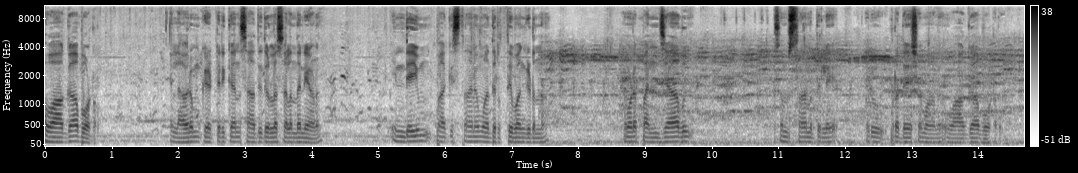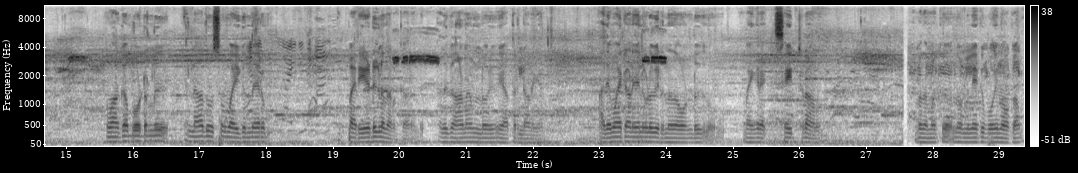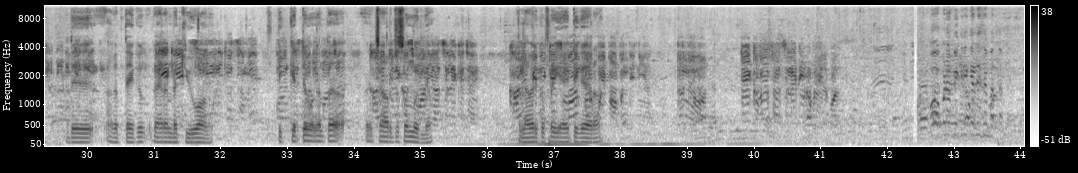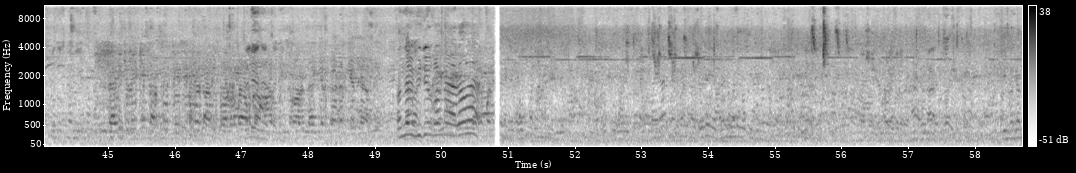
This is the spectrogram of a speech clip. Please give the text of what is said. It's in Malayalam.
വാഗ ബോർഡർ. എല്ലാവരും കേട്ടിരിക്കാൻ സാധ്യതയുള്ള സ്ഥലം തന്നെയാണ്. ഇന്ത്യയും പാകിസ്ഥാനും അതിർത്തി പങ്കിടുന്ന നമ്മുടെ പഞ്ചാബ് സംസ്ഥാനത്തിലെ ഒരു പ്രദേശമാണ് വാഗ ബോർഡർ. വാഗ ബോർഡറിൽ എല്ലാ ദിവസവും വൈകുന്നേരം പരേഡുകൾ നടക്കാറുണ്ട്. അത് കാണാനുള്ള ഒരു യാത്രയിലാണ് ഞാൻ. ആദ്യമായിട്ടാണ് ഞാനിവിടെ വരുന്നത്. അതുകൊണ്ട് ഭയങ്കര എക്സൈറ്റഡ് ആണ്. അപ്പോൾ നമുക്ക് ഒന്നുള്ളിലേക്ക് പോയി നോക്കാം ഇത് അകത്തേക്ക് കയറേണ്ട ക്യൂ ആണ് ടിക്കറ്റും അങ്ങനത്തെ ചാർജസ് ഒന്നുമില്ല എല്ലാവർക്കും ഫ്രീ ആയിട്ട് കയറാം वो अपना बिक्री करने से मतलब है चलिए चलिए अंदर वीडियो करना है है ഇവിടെ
